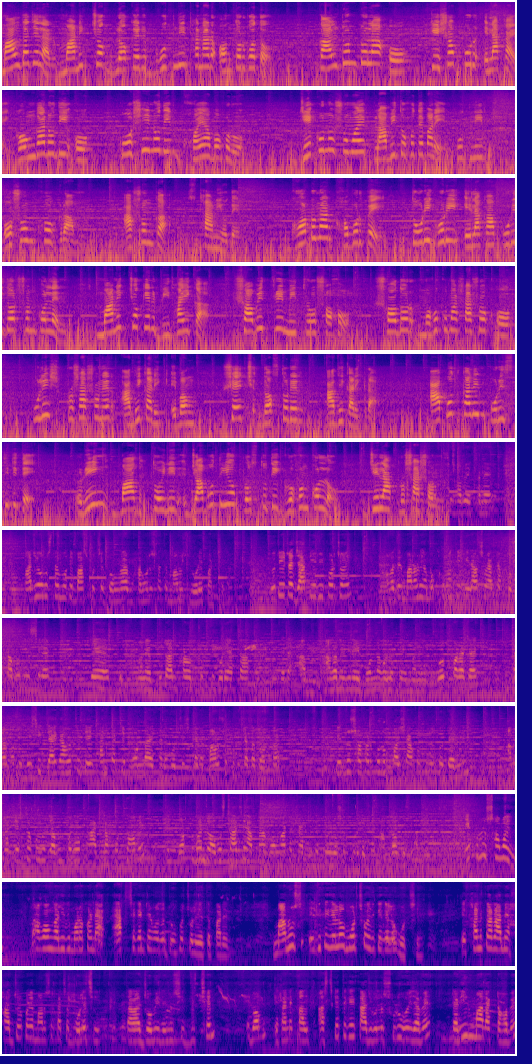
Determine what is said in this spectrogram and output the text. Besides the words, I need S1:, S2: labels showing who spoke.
S1: মালদা জেলার মানিকচক ব্লকের ভূতনি থানার অন্তর্গত কালটনটোলা ও কেশবপুর এলাকায় গঙ্গা নদী ও কোশি নদীর ভয়াবহ রূপ যে কোনো সময় প্লাবিত হতে পারে ভূতনির অসংখ্য গ্রাম। আশঙ্কা স্থানীয়দের। ঘটনার খবর পেয়ে তড়িঘড়ি এলাকা পরিদর্শন করলেন মানিকচকের বিধায়িকা সাবিত্রী মিত্র সহ সদর মহকুমা শাসক ও পুলিশ প্রশাসনের আধিকারিক এবং সেচ দফতরের আধিকারিকরা। আপৎকালীন পরিস্থিতিতে রিং বাঁধ তৈরির যাবতীয় প্রস্তুতি গ্রহণ করল জেলা প্রশাসন।
S2: এখানে বাজে অবস্থার মধ্যে বাস করছে গঙ্গার ভাঙনের সাথে মানুষ লড়ে পারছে না। যদি এটা জাতীয় বিপর্যয়, আমাদের মাননীয় মুখ্যমন্ত্রী বিধানসভা একটা প্রস্তাবও দিয়েছিলেন যে মানে ভুটান, ভারত চুক্তি করে একটা আগামী দিনে এই বন্যাগুলোকে মানে রোধ করা যায়। তার মধ্যে বেসিক জায়গা হচ্ছে যে এখানকার যে বন্যা এখানে হচ্ছে, সেখানে বারোশো কোটি টাকা দরকার। কেন্দ্র সরকার কোনো পয়সা এখন পর্যন্ত দেননি। আমরা চেষ্টা করব যেমন করে হোক কাজটা করতে হবে। বর্তমান যে অবস্থা আছে, আপনারা গঙ্গাটা চারদিকে পরিদর্শন করে দেখেন আমরাও দেখলাম যে কোনো সময় মা গঙ্গা যদি মনে করেন এক সেকেন্ডের মধ্যে ডুবো চলে যেতে পারেন মানুষ এদিকে গেলেও মরছে, ওইদিকে গেলেও মরছে। এখানকার আমি হাত জোর করে মানুষের কাছে বলেছি তারা জমি রেনুসি দিচ্ছেন এবং এখানে কাল আজকে থেকে কাজগুলো শুরু হয়ে যাবে। এটা রিং মাদ একটা হবে।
